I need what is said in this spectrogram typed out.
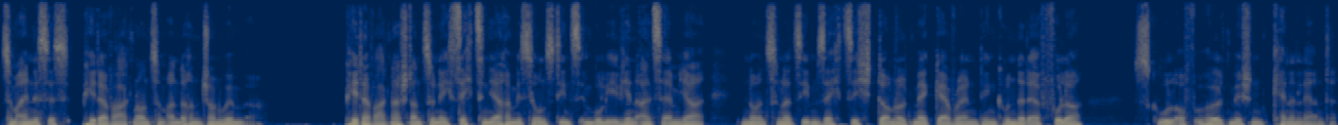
Zum einen ist es Peter Wagner und zum anderen John Wimber. Peter Wagner stand zunächst 16 Jahre Missionsdienst in Bolivien, als er im Jahr 1967 Donald McGavran, den Gründer der Fuller School of World Mission, kennenlernte.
